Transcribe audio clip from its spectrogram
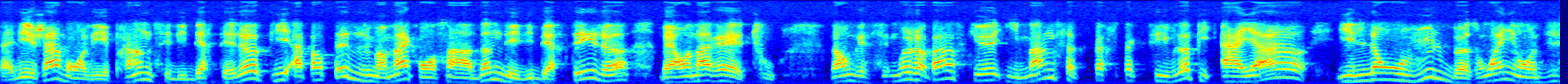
ben, les gens vont les prendre, ces libertés-là. Puis à partir du moment qu'on s'en donne des libertés, là, ben, on arrête tout. Donc, moi, je pense qu'il manque cette perspective-là. Puis ailleurs, ils l'ont vu le besoin. Ils ont dit,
